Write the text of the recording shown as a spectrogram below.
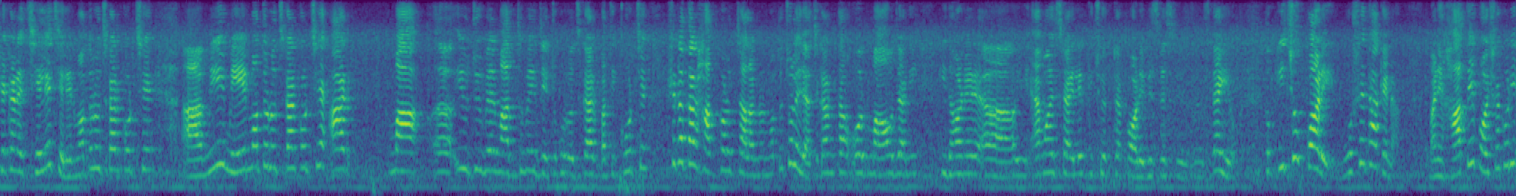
সেখানে ছেলে ছেলের মতো রোজগার করছে মেয়ে মেয়ের মতো রোজগার করছে, আর মা ইউটিউবের মাধ্যমে যেটুকু রোজগারপাতি করছে, সেটা তার হাত খরচ চালানোর মতো চলে যাচ্ছে, কারণ তা ওর মাও জানি কী ধরনের এমআই স্টাইলের কিছু একটা করে বিজনেস বিজনেস যাই হোক। তো কিছু করে, বসে থাকে না মানে হাতে পয়সা করি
